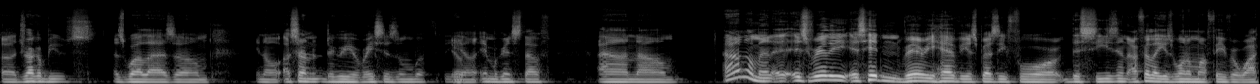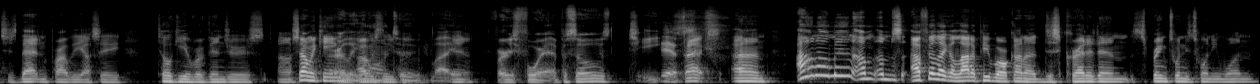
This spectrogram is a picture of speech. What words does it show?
uh, drug abuse as well as um, you know a certain degree of racism with the uh, immigrant stuff, and um, I don't know, man. It's really it's hitting very heavy, especially for this season. I feel like it's one of my favorite watches. That and probably I'll say Tokyo Revengers, uh, Shaman King, early obviously too. Like yeah. first four episodes, jeez. Yeah, facts. And I don't know, man. I'm, I'm s- I feel like a lot of people are kind of discrediting spring 2021.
